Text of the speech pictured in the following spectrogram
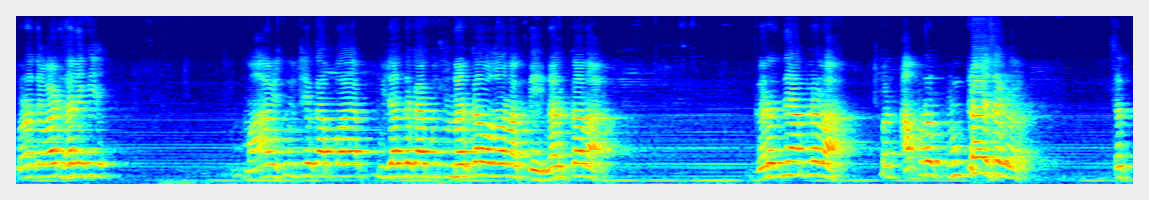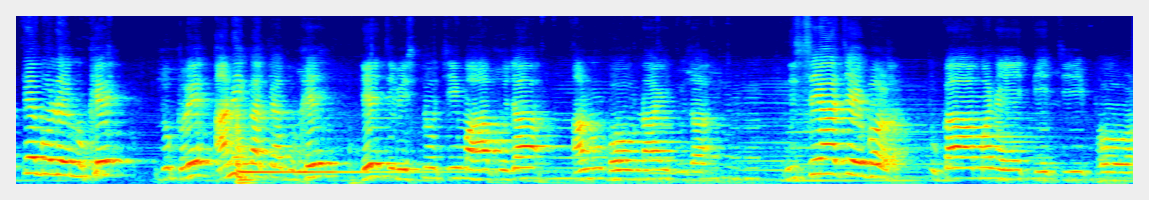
कोणाचं वाईट झालं की? महाविष्णूचे का पाय तर काय पण नरकाला जावं लागते नरकाला. गरज नाही आपल्याला पण आपलं उलट आहे सगळं. सत्य बोले मुखे दुखवे अनेकाच्या दुखे हेच विष्णूची महापूजा अनुभव नाही तुझा. निश्चयाचे बळ तुका म्हणे तिची फळ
